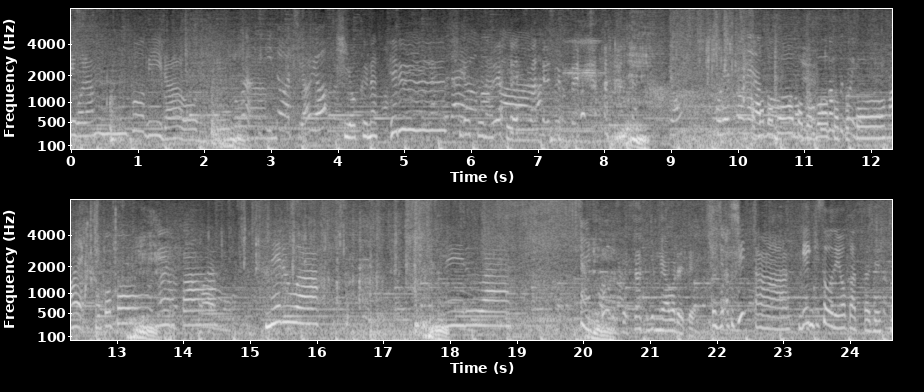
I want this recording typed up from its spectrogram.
てごらん扉を見てごらん人は違うよ。広くなってる。広くなってる。これとね、あとポポポポポポポポポ前ポポポ寝ようか寝るわ寝久しぶりに会われて。私私あー元気そうでよかったです。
